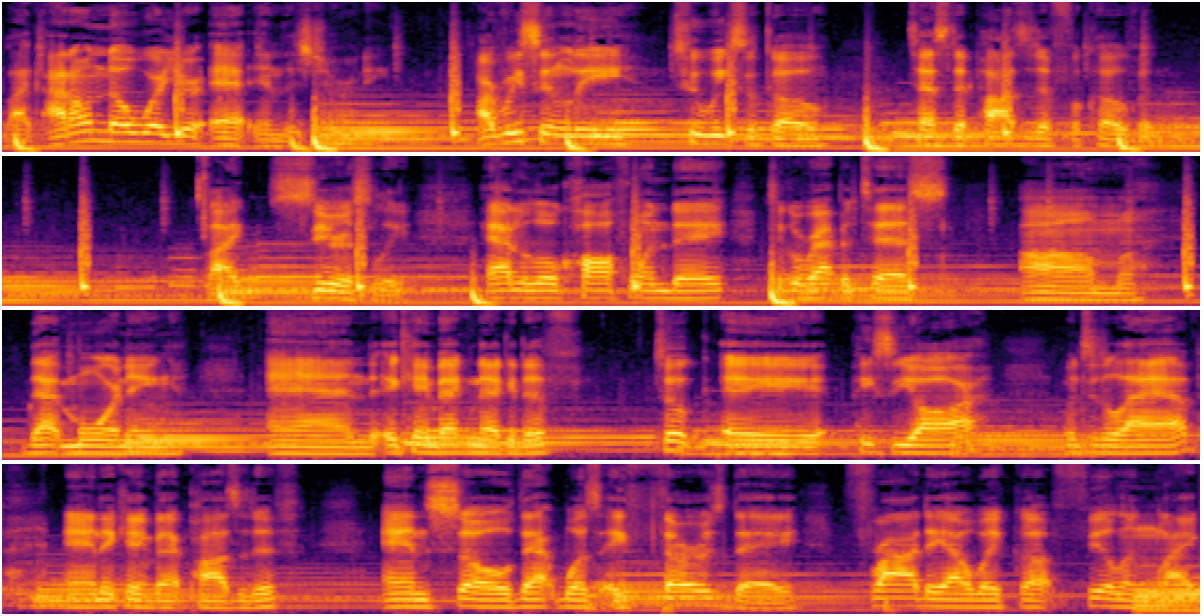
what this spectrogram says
like, I don't know where you're at in this journey. I recently, two weeks ago, tested positive for COVID. Like, seriously. Had a little cough one day, took a rapid test um, that morning, and it came back negative. Took a PCR, went to the lab, and it came back positive. And so that was a Thursday. Friday, I wake up feeling like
